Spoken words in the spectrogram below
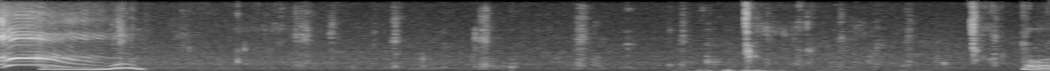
อืมอืม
